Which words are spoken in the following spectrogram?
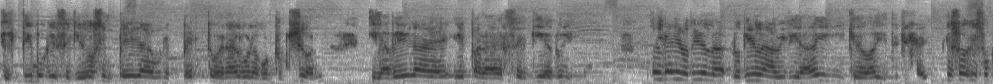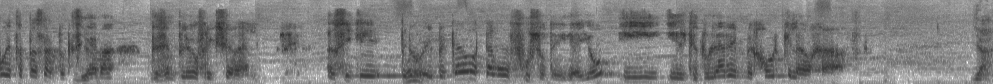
El tipo que se quedó sin pega es un experto en algo de la construcción y la pega es, es para hacer guía de turismo. El gallo no tiene la, no tiene la habilidad y quedó ahí, ¿te fijas? Eso, eso puede estar pasando, que se llama desempleo friccional. Así que, pero el mercado está confuso, te diría yo, y, y el titular es mejor que la bajada. Ya,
